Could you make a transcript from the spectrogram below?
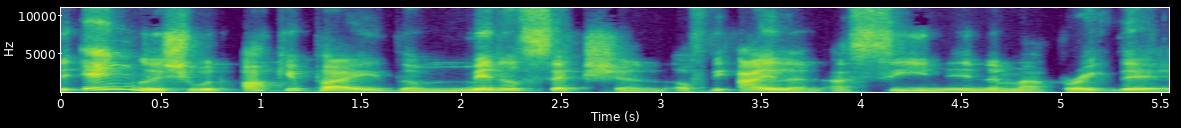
the English would occupy the middle section of the island as seen in the map right there,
